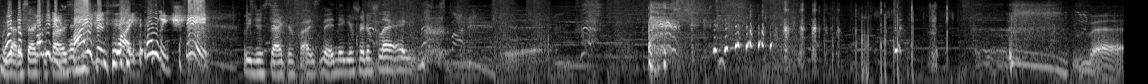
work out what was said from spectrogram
We What gotta the fuck is this sacrifice. Ryzen fight? Holy shit! we just sacrificed that nigga for the flag. Bruh.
